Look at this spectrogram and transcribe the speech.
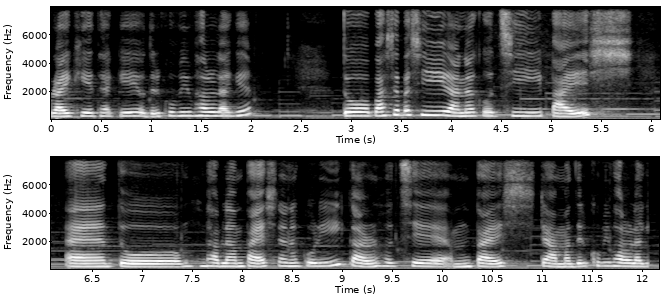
প্রায় খেয়ে থাকে, ওদের খুবই ভালো লাগে। তো পাশাপাশি রান্না করছি পায়েস। তো ভাবলাম পায়েস রান্না করি। কারণ হচ্ছে পায়েসটা আমাদের খুবই ভালো লাগে।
